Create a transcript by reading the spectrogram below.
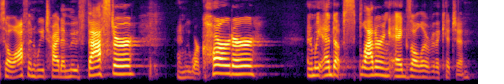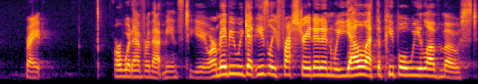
So often we try to move faster and we work harder and we end up splattering eggs all over the kitchen, right? or whatever that means to you. Or maybe we get easily frustrated and we yell at the people we love most.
